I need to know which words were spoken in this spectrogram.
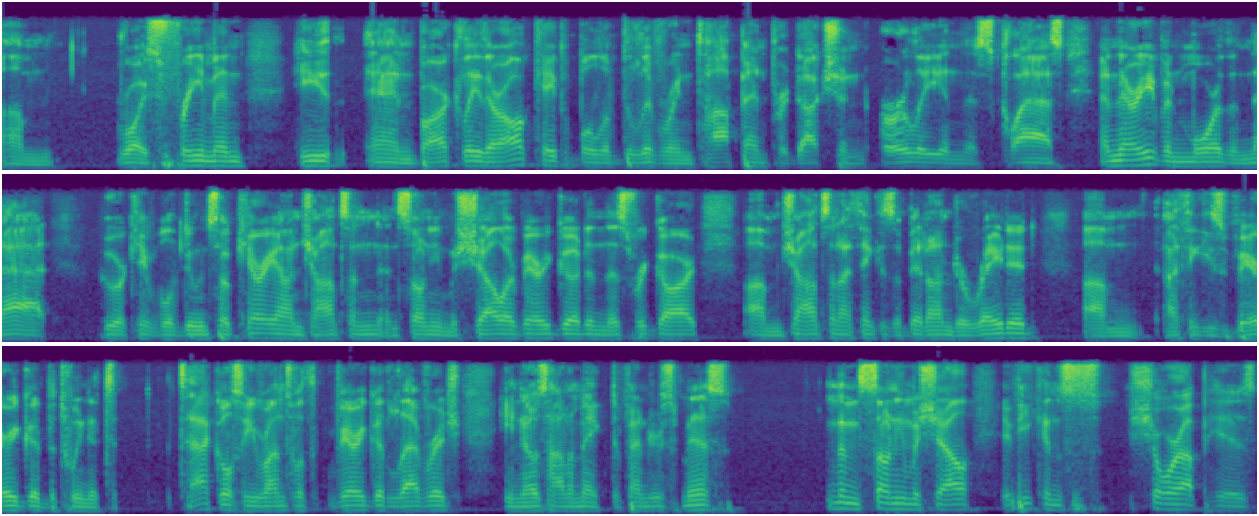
um, Royce Freeman, he and Barkley, they're all capable of delivering top end production early in this class, and they're even more than that who are capable of doing so. Kerryon Johnson and Sony Michel are very good in this regard. Um, Johnson, I think, is a bit underrated. Um, I think he's very good between the t- tackles. He runs with very good leverage. He knows how to make defenders miss. And then Sony Michel, if he can s- shore up his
